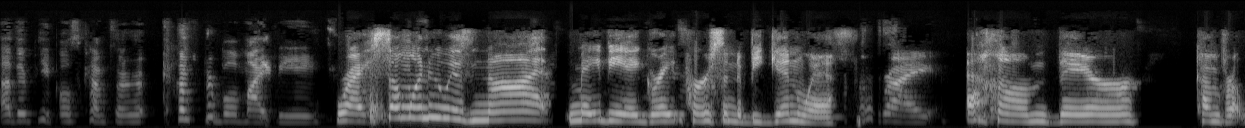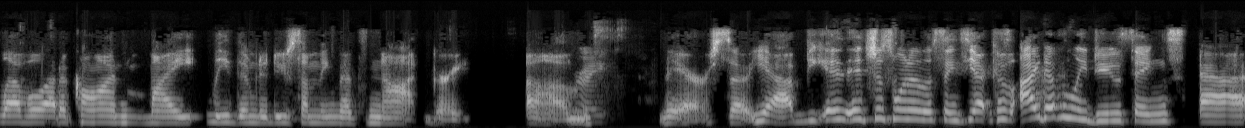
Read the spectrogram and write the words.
other people's comfort comfortable might be right someone who is not maybe a great person to begin with right um their comfort level at a con might lead them to do something that's not great um right. there so yeah it's just one of those things yeah because i definitely do things at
